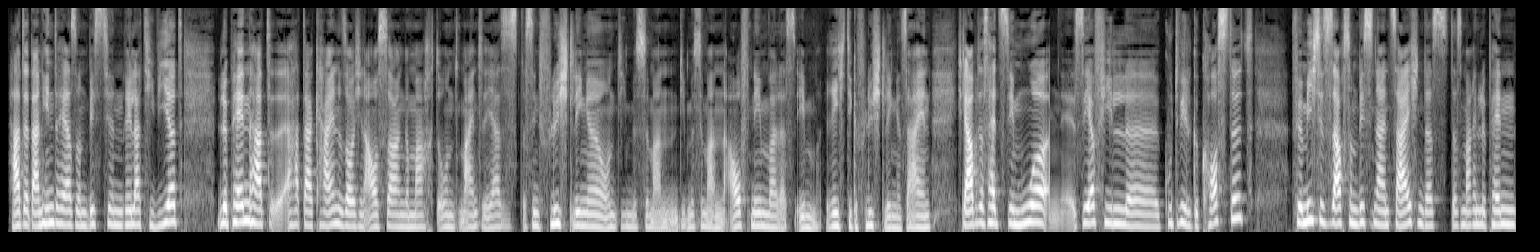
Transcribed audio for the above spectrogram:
Hat er dann hinterher so ein bisschen relativiert. Le Pen hat, hat da keine solchen Aussagen gemacht und meinte, ja, das, das sind Flüchtlinge und die müsse man, die müsse man aufnehmen, weil das eben richtige Flüchtlinge seien. Ich glaube, das hat Seymour sehr viel äh, Gutwill gekostet. Für mich ist es auch so ein bisschen ein Zeichen, dass, dass Marine Le Pen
